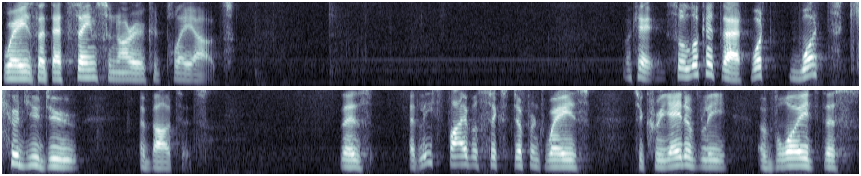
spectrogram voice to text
ways that that same scenario could play out. Okay, so look at that. What, what could you do about it? There's at least five or six different ways to creatively avoid this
